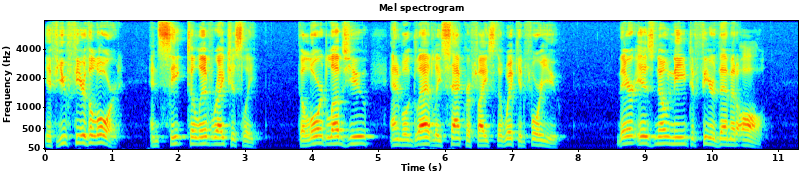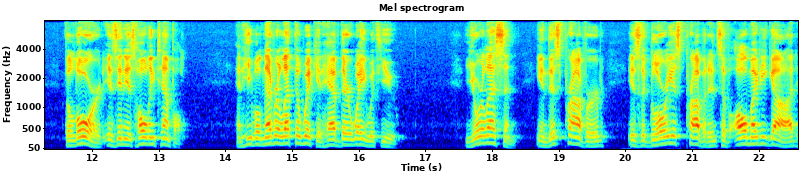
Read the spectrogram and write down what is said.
if you fear the Lord, and seek to live righteously. The Lord loves you and will gladly sacrifice the wicked for you. there is no need to fear them at all. The Lord is in his holy temple, and he will never let the wicked have their way with you. Your lesson in this proverb is the glorious providence of Almighty God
